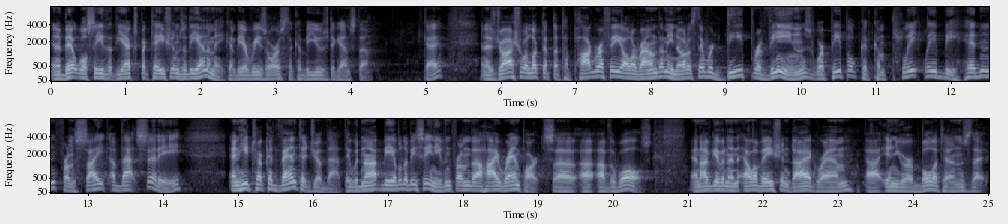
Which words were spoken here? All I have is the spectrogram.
In a bit, we'll see that the expectations of the enemy can be a resource that can be used against them. Okay? And as Joshua looked at the topography all around them, he noticed there were deep ravines where people could completely be hidden from sight of that city. And he took advantage of that. They would not be able to be seen, even from the high ramparts uh, uh, of the walls. And I've given an elevation diagram uh, in your bulletins that,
